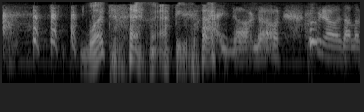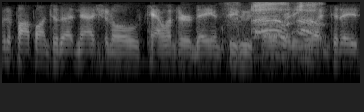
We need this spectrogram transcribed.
What? Happy what? I don't know. Who knows? I love to pop onto that national calendar day and see who's Oh, celebrating oh. what. And today's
